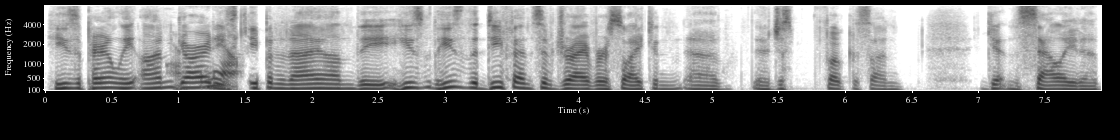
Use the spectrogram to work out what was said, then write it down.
he's apparently on guard. He's keeping an eye on the he's he's the defensive driver, so I can uh, just focus on getting Sally to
